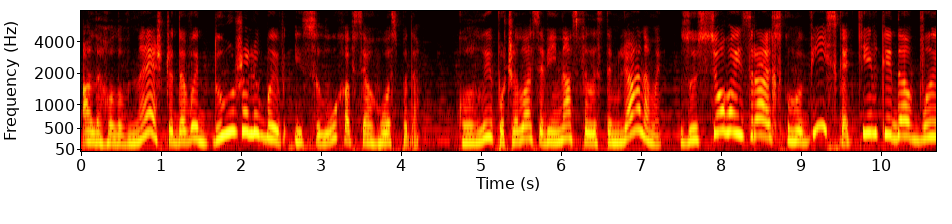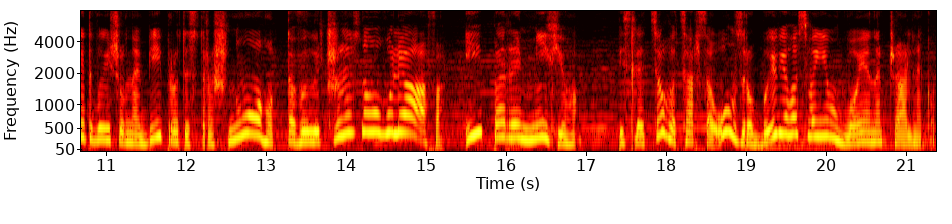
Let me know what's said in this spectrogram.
але головне, що Давид дуже любив і слухався Господа. Коли почалася війна з филистимлянами, з усього ізраїльського війська тільки Давид вийшов на бій проти страшного та величезного Голіафа і переміг його. Після цього цар Саул зробив його своїм воєначальником.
